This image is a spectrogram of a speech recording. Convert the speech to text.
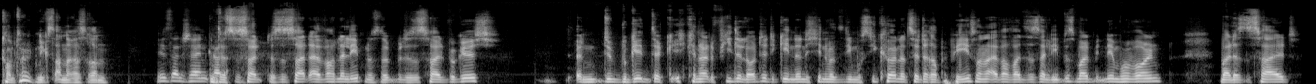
Kommt halt nichts anderes ran. Hier ist anscheinend das ist halt, das ist halt einfach ein Erlebnis. Ne? Das ist halt wirklich. ähm, ich kenne halt viele Leute, die gehen da nicht hin, weil sie die Musik hören, etc. pp, sondern einfach, weil sie das Erlebnis mal mitnehmen wollen. Weil das ist halt.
